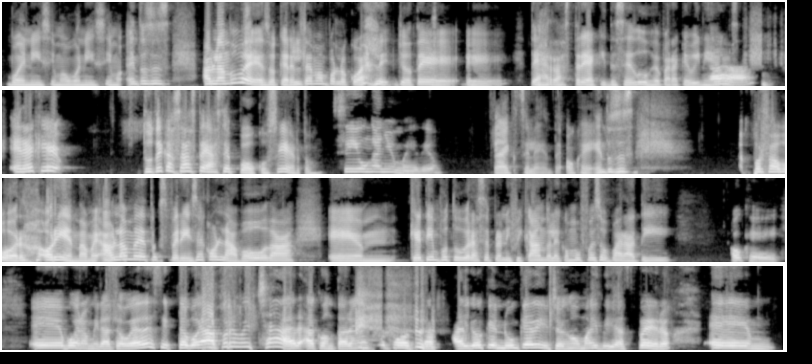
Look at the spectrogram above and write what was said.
Buenísimo, buenísimo. Entonces, hablando de eso, que era el tema por lo cual yo te, eh, te arrastré aquí, te seduje para que vinieras, era que tú te casaste hace poco, ¿cierto? Sí, un año y medio. Ah, excelente. Ok, entonces, por favor, oriéntame, háblame de tu experiencia con la boda, em, qué tiempo tú duraste planificándole, cómo fue eso para ti. Ok, eh, bueno, mira, te voy a decir, te voy a aprovechar a contar en este podcast algo que nunca he dicho en Oh My Días, pero em,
